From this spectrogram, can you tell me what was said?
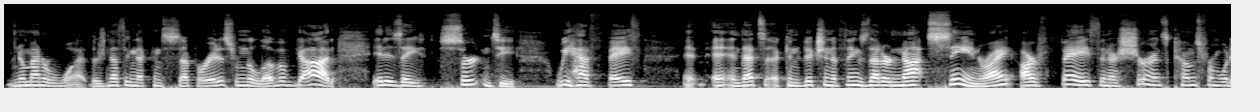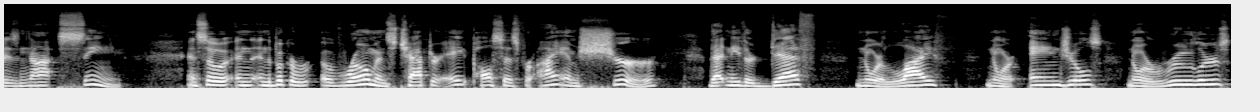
no matter what. There's nothing that can separate us from the love of God. It is a certainty. We have faith, and that's a conviction of things that are not seen, right? Our faith and assurance comes from what is not seen. And so in, in the book of, of Romans, chapter 8, Paul says, For I am sure that neither death, nor life, nor angels, nor rulers,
